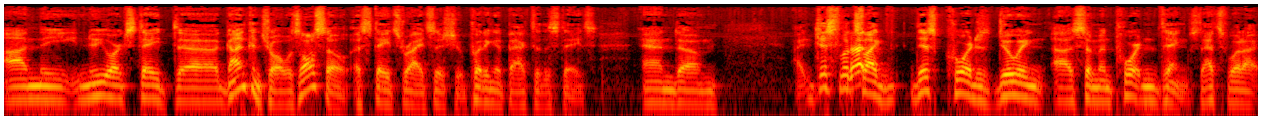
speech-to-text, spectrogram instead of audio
on the New York State uh, gun control was also a states' rights issue, putting it back to the states. And um, it just looks that, like this court is doing uh, some important things. That's what I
